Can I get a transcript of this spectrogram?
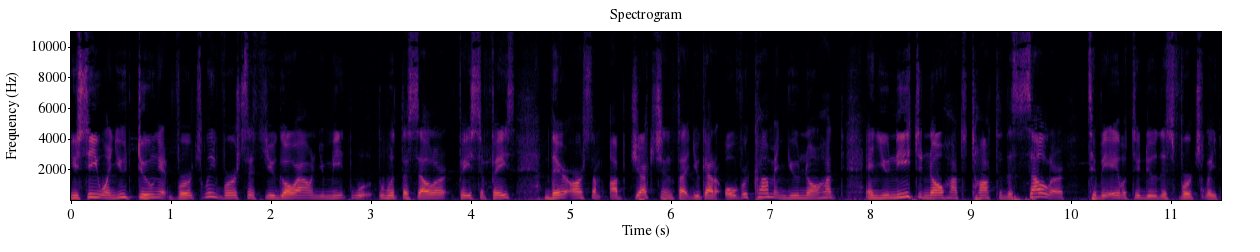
You see, when you're doing it virtually versus you go out and you meet w- with the seller face to face, there are some some objections that you got to overcome and you know how to, and you need to know how to talk to the seller to be able to do this virtually.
